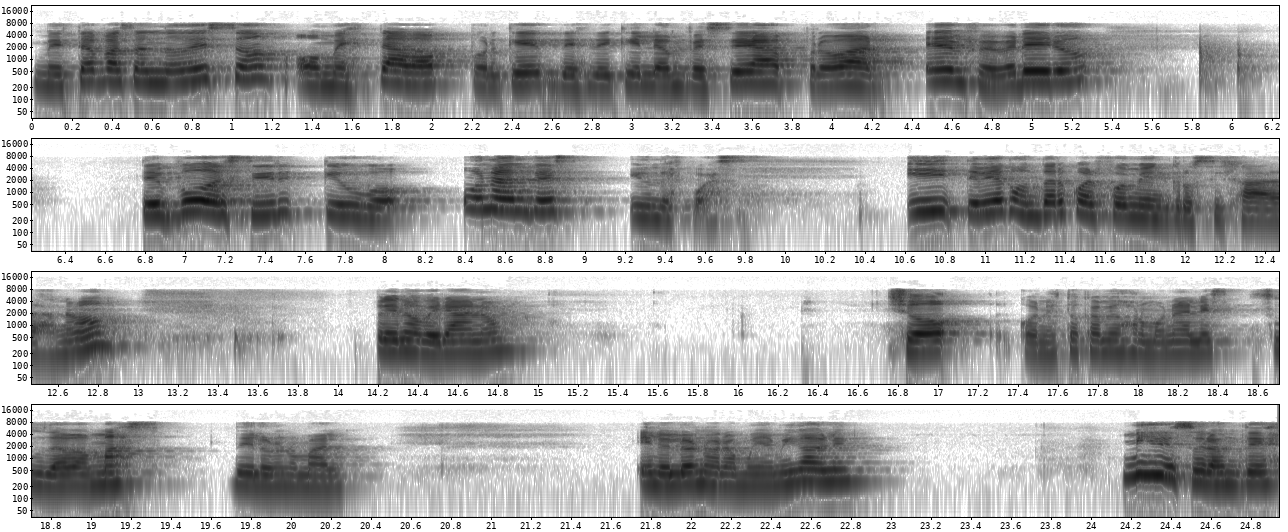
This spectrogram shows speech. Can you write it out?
me está pasando eso o me estaba, porque desde que lo empecé a probar en febrero, te puedo decir que hubo un antes y un después. Y te voy a contar cuál fue mi encrucijada, ¿no? Pleno verano, yo con estos cambios hormonales sudaba más de lo normal. El olor no era muy amigable. Mis desodorantes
